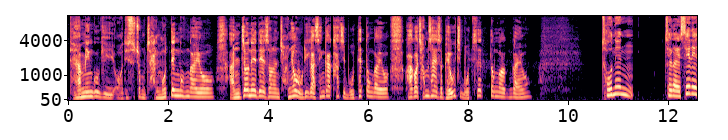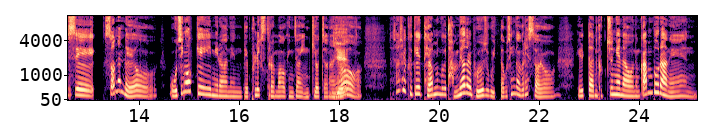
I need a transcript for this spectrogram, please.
대한민국이 어디서 좀 잘못된 건가요? 안전에 대해서는 전혀 우리가 생각하지 못했던가요? 과거 참사에서 배우지 못했던 건가요? 저는 제가 SNS에 썼는데요. 오징어 게임이라는 넷플릭스 드라마가 굉장히 인기였잖아요. 예? 사실 그게 대한민국의 단면을 보여주고 있다고 생각을 했어요. 일단 극 중에 나오는 깐부라는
